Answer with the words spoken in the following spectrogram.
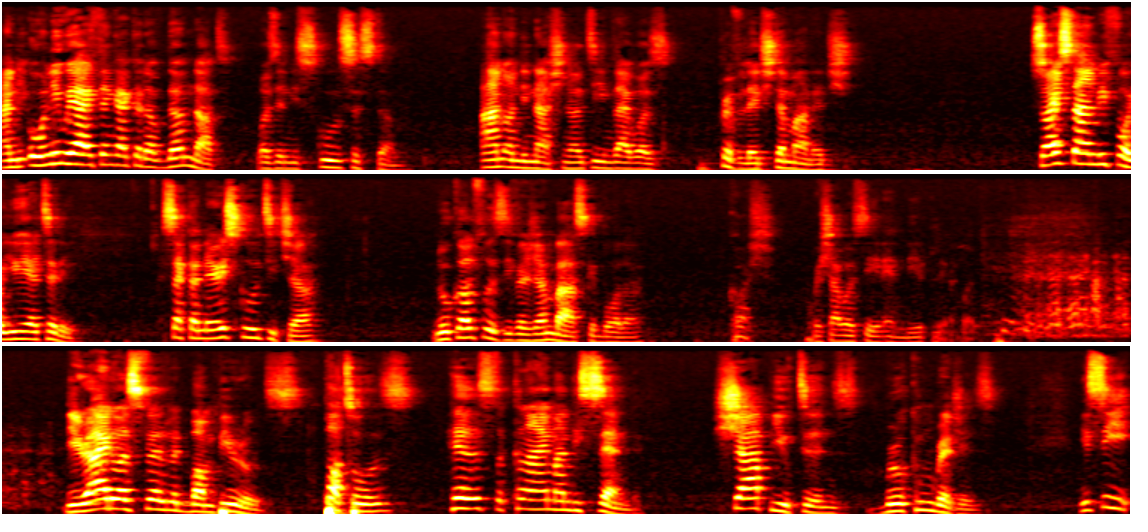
And the only way I think I could have done that was in the school system and on the national teams I was privileged to manage. So I stand before you here today, secondary school teacher, local first division basketballer. Gosh, wish I was saying NBA player, the ride was filled with bumpy roads, potholes, hills to climb and descend, sharp U-turns, broken bridges. You see,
